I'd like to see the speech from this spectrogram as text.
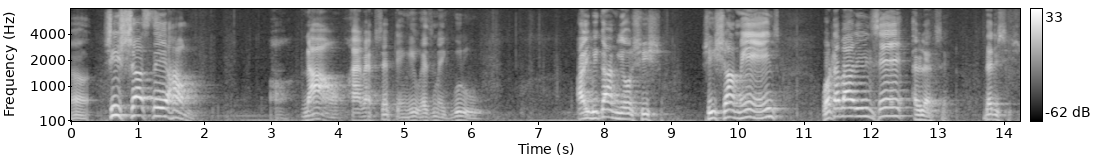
uh, Shishyaste aham. Uh, now I am accepting you as my guru. I become your shishya. Shishya means whatever you will say, I will accept. That is shishya.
